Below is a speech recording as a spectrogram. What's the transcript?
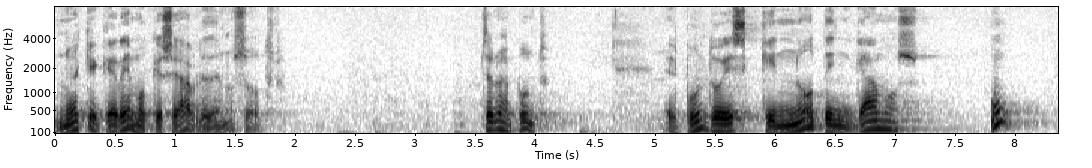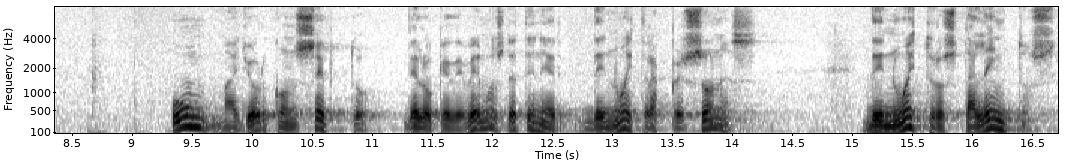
No es que queremos que se hable de nosotros. Ese no es el punto. El punto es que no tengamos un, un mayor concepto de lo que debemos de tener de nuestras personas, de nuestros talentos,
